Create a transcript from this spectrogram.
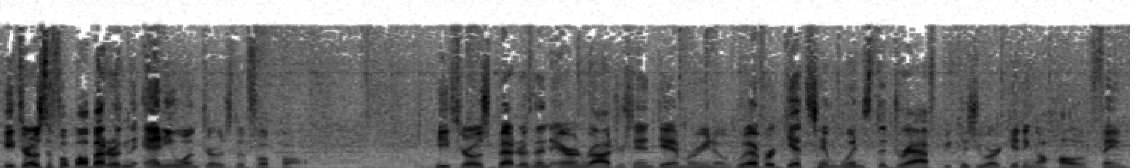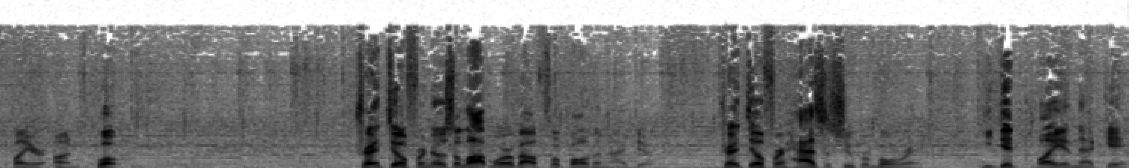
He throws the football better than anyone throws the football. He throws better than Aaron Rodgers and Dan Marino. Whoever gets him wins the draft because you are getting a Hall of Fame player. Unquote. Trent Dilfer knows a lot more about football than I do. Trent Dilfer has a Super Bowl ring. He did play in that game.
